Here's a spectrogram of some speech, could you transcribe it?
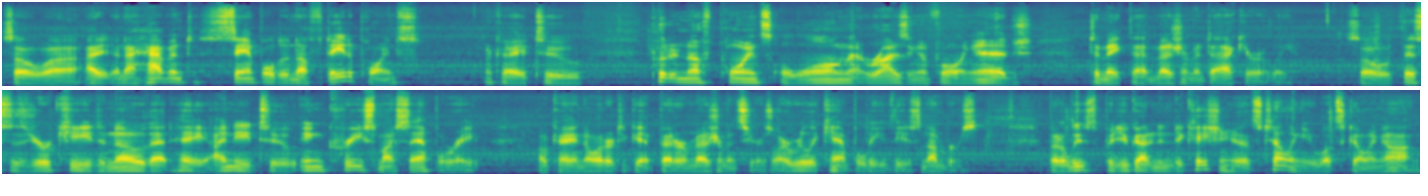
So, uh, I, and I haven't sampled enough data points, okay, to put enough points along that rising and falling edge to make that measurement accurately. So this is your key to know that, hey, I need to increase my sample rate, okay, in order to get better measurements here. So I really can't believe these numbers but at least but you've got an indication here that's telling you what's going on.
